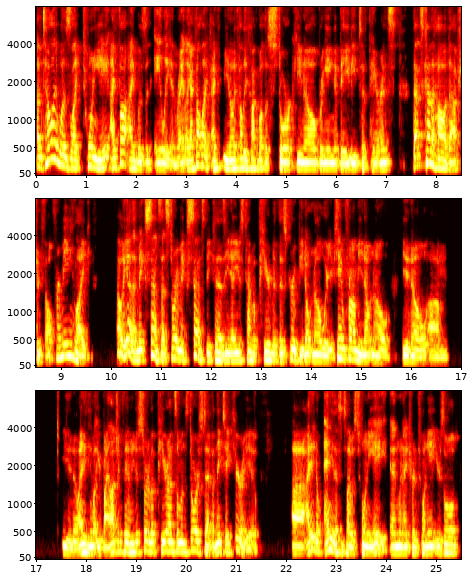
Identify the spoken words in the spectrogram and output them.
until I was like 28, I thought I was an alien, right? Like I felt like I, you know, like how they talk about the stork, you know, bringing a baby to parents. That's kind of how adoption felt for me. Like, oh yeah, that makes sense. That story makes sense because you know you just kind of appeared with this group. You don't know where you came from. You don't know, you know, um, you know anything about your biological family. You just sort of appear on someone's doorstep and they take care of you. Uh, I didn't know any of this until I was 28, and when I turned 28 years old,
